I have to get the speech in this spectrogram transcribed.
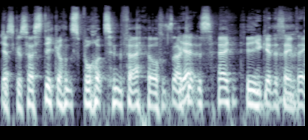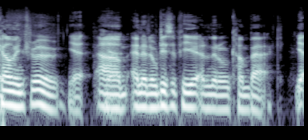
Just because I stick on sports and fails, I Yeah. get the same thing. You get the same thing. coming through. Yeah. Um, And it'll disappear and then it'll come back. Yeah,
